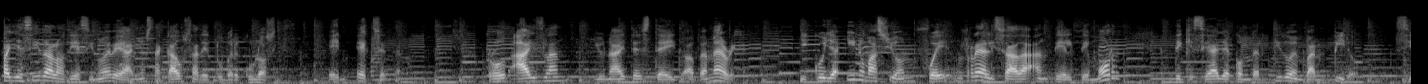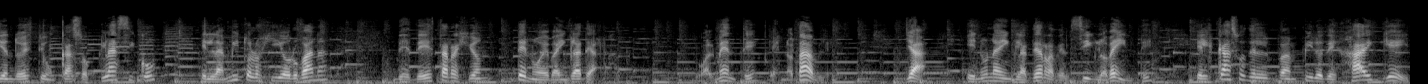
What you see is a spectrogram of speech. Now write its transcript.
fallecida a los 19 años a causa de tuberculosis en Exeter, Rhode Island, United States of America, y cuya inhumación fue realizada ante el temor de que se haya convertido en vampiro, siendo este un caso clásico en la mitología urbana desde esta región de Nueva Inglaterra. Igualmente, es notable, ya en una Inglaterra del siglo XX, el caso del vampiro de Highgate,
